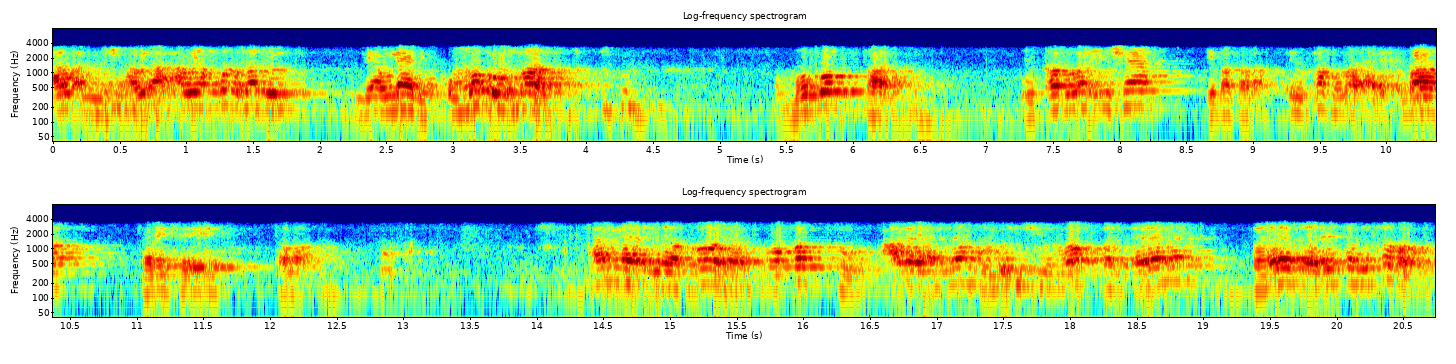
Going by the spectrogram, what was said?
أو أو أو يقول الرجل لأولاده أمكم طالق أمكم طالق إن قصد الإنشاء يبقى طلاق. إن قصد الإخبار فليس إيه؟ طلاق. أما إذا قال وقدت على أنه ينشئ الوقف الآن فهذا ليس بخبر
